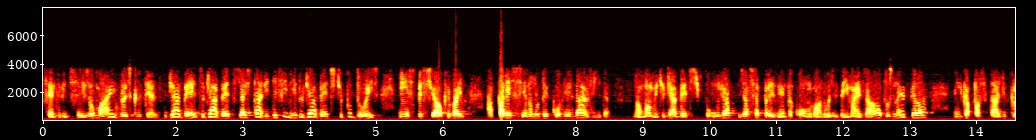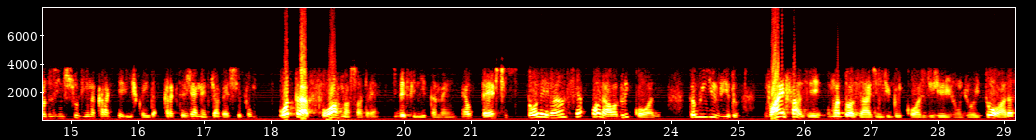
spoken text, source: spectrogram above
126 ou mais, dois critérios do diabetes. O diabetes já estaria definido, o diabetes tipo 2, em especial, que vai aparecendo no decorrer da vida. Normalmente o diabetes tipo 1 já, já se apresenta com valores bem mais altos, né, pela incapacidade de produzir insulina característica aí, da característica genética do diabetes tipo 1. Outra forma, Sodré, de definir também é o teste de tolerância oral à glicose. Então, o indivíduo vai fazer uma dosagem de glicose de jejum de 8 horas,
